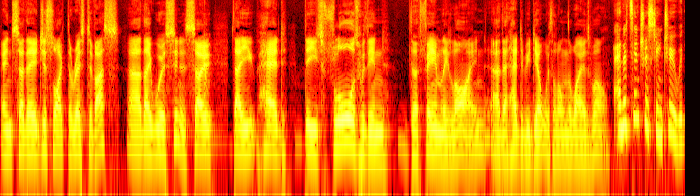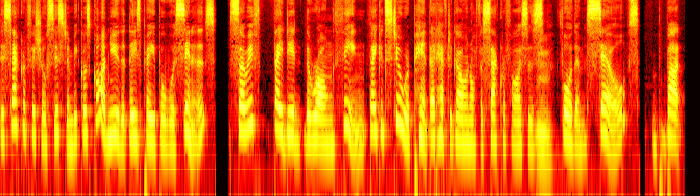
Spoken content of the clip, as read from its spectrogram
And so they're just like the rest of us. Uh, they were sinners. So they had these flaws within the family line uh, that had to be dealt with along the way as well. And it's interesting too with the sacrificial system because God knew that these people were sinners. So if they did the wrong thing, they could still repent. They'd have to go and offer sacrifices for themselves. But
